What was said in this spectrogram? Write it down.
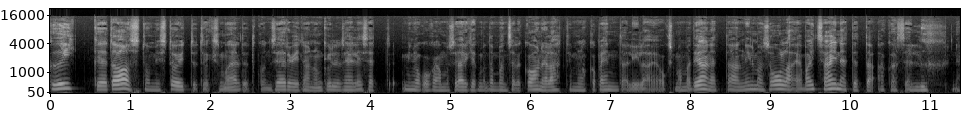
kõik taastumistoitudeks mõeldud konservid on, on küll sellised minu kogemuse järgi, et ma tõmban selle kaane lahti, mul hakkab enda lila jooksma, ma tean, et ta on ilma soola ja maitseaineteta, aga see lõhn.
